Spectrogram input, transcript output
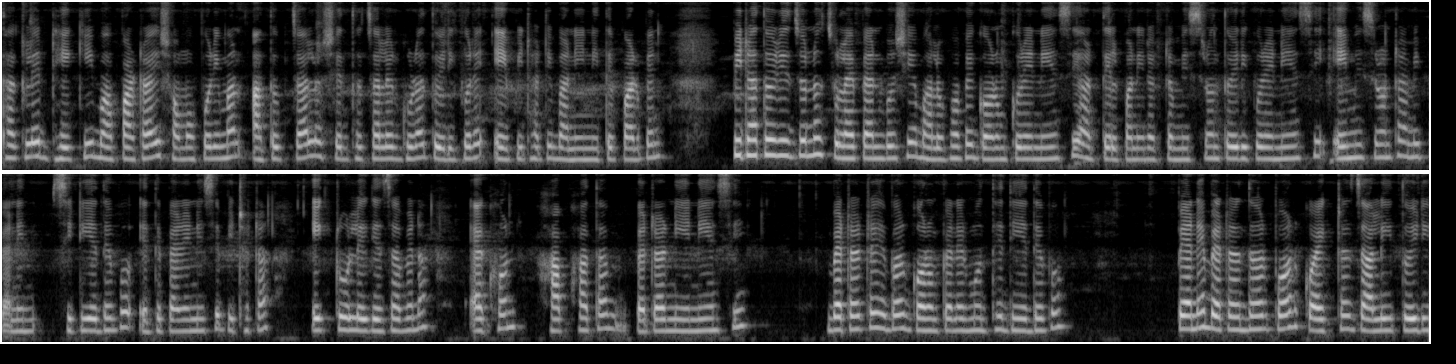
থাকলে ঢেকি বা পাটায় সমপরিমাণ আতপ চাল ও সেদ্ধ চালের গুঁড়া তৈরি করে এই পিঠাটি বানিয়ে নিতে পারবেন। পিঠা তৈরির জন্য চুলায় প্যান বসিয়ে ভালোভাবে গরম করে নিয়েছি আর তেল পানির একটা মিশ্রণ তৈরি করে নিয়েছি। এই মিশ্রণটা আমি প্যানে ছিটিয়ে দেব, এতে প্যানে নিচে পিঠাটা একটুও লেগে যাবে না। এখন হাফ হাতা ব্যাটার নিয়ে নিয়েছি। ব্যাটারটা এবার গরম প্যানের মধ্যে দিয়ে দেব। প্যানে ব্যাটার দেওয়ার পর কয়েকটা জালি তৈরি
